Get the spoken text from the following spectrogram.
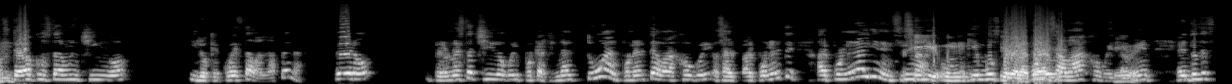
O sea, te va a costar un chingo y lo que cuesta vale la pena. Pero, pero no está chido, güey, porque al final tú al ponerte abajo, güey, o sea, al, al ponerte, al poner a alguien encima, Sí, un- en quien busca, te pones abajo, güey, Sí, también. Entonces,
